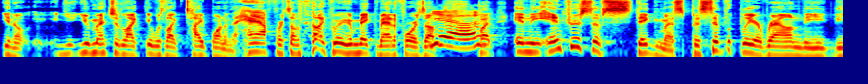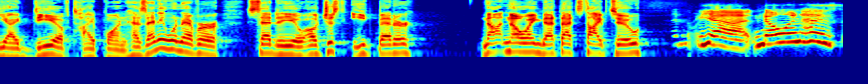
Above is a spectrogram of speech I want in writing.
you know, you, you mentioned like it was like type one and a half or something. Like we can make metaphors up. Yeah. But in the interest of stigma, specifically around the the idea of type one, has anyone ever said to you, "Oh, just eat better," not knowing that that's type two? Yeah, no one has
